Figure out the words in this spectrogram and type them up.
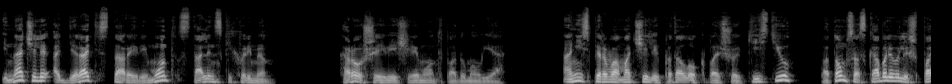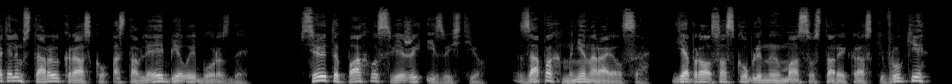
и начали отдирать старый ремонт сталинских времен. Хорошая вещь ремонт, подумал я. Они сперва мочили потолок большой кистью, потом соскабливали шпателем старую краску, оставляя белые борозды. Все это пахло свежей известью. Запах мне нравился. Я брал соскобленную массу старой краски в руки,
